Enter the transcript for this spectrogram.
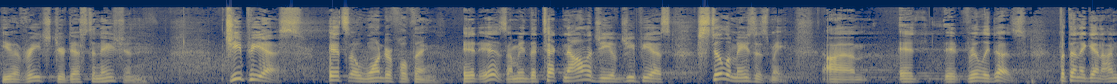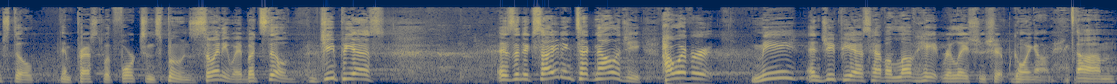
you have reached your destination. GPS, it's a wonderful thing. It is. I mean, the technology of GPS still amazes me. Um, it, it really does. But then again, I'm still impressed with forks and spoons. So, anyway, but still, GPS is an exciting technology. However, me and GPS have a love hate relationship going on. Um,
